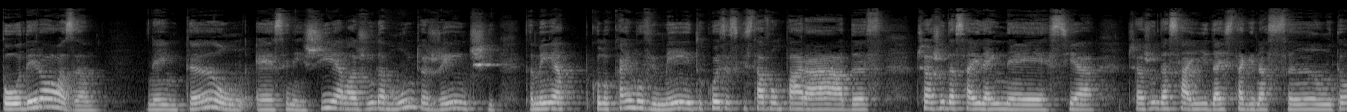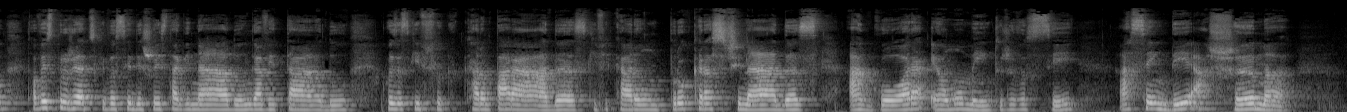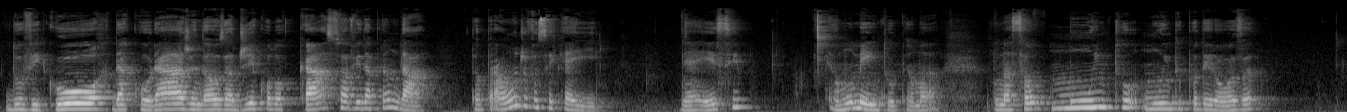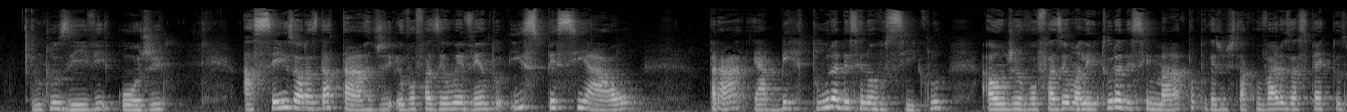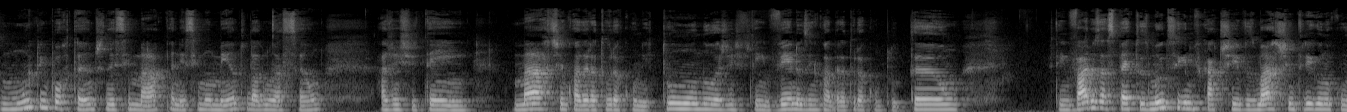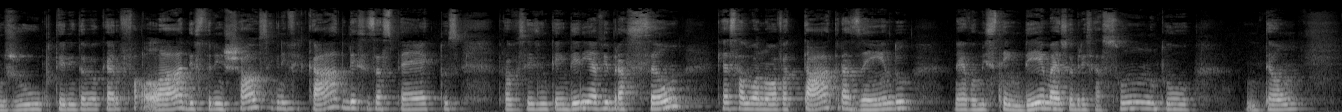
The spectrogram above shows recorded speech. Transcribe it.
poderosa. Né? Então, essa energia ela ajuda muito a gente também a colocar em movimento coisas que estavam paradas, te ajuda a sair da inércia, te ajuda a sair da estagnação. Então, talvez projetos que você deixou estagnado, engavetado, coisas que ficaram paradas, que ficaram procrastinadas, agora é o momento de você acender a chama do vigor, da coragem, da ousadia, colocar sua vida para andar. Então, para onde você quer ir? Né? Esse é o momento, é uma lunação muito, muito poderosa Inclusive, hoje, às 6 horas da tarde, eu vou fazer um evento especial para a abertura desse novo ciclo, onde eu vou fazer uma leitura desse mapa, porque a gente está com vários aspectos muito importantes nesse mapa, nesse momento da lunação. A gente tem Marte em quadratura com Netuno, a gente tem Vênus em quadratura com Plutão, tem vários aspectos muito significativos, Marte em trígono com Júpiter, então eu quero falar, destrinchar o significado desses aspectos para vocês entenderem a vibração que essa lua nova tá trazendo, né? Vou me estender mais sobre esse assunto. Então,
